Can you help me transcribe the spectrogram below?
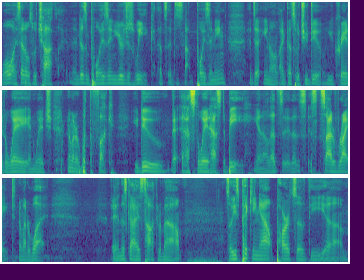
Well, I said it was with chocolate. And it doesn't poison. You're just weak. That's it's not poisoning. It's a, you know like that's what you do. You created a way in which no matter what the fuck you do, that, that's the way it has to be. You know that's that's it's the side of right, no matter what. And this guy is talking about. So he's picking out parts of the um,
